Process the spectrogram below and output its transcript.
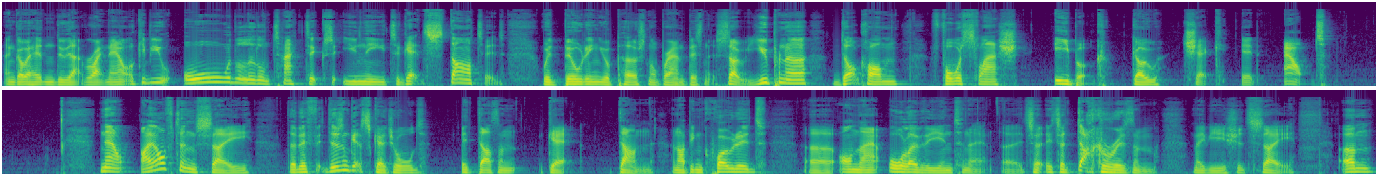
and go ahead and do that right now. I'll give you all the little tactics that you need to get started with building your personal brand business. So youpreneur.com forward slash ebook. Go check it out. Now, I often say that if it doesn't get scheduled, it doesn't get done. And I've been quoted uh, on that all over the internet. Uh, it's a it's a duckerism, maybe you should say. Um,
